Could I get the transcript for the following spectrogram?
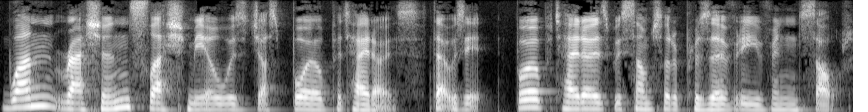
one ration slash meal was just boiled potatoes. That was it. Boiled potatoes with some sort of preservative and salt.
